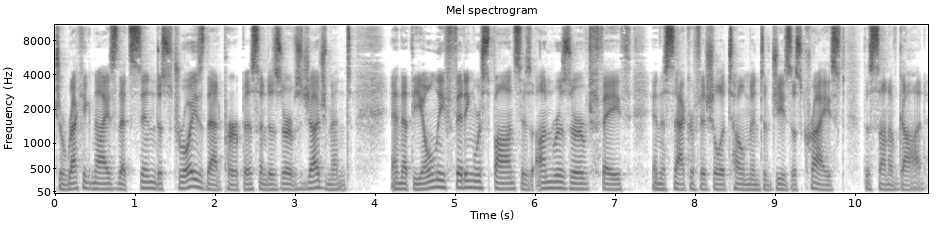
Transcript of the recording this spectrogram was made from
to recognize that sin destroys that purpose and deserves judgment, and that the only fitting response is unreserved faith in the sacrificial atonement of Jesus Christ, the Son of God.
